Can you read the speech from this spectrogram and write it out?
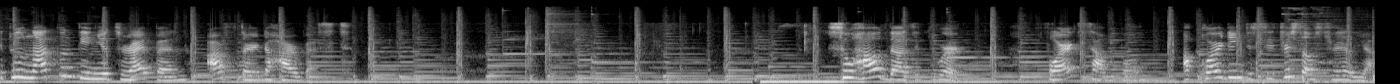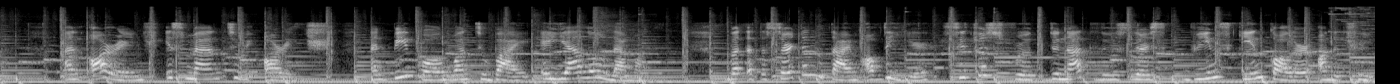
it will not continue to ripen after the harvest. So how does it work? For example, according to Citrus Australia, an orange is meant to be orange, and people want to buy a yellow lemon. But at a certain time of the year, citrus fruit do not lose their green skin color on the tree,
